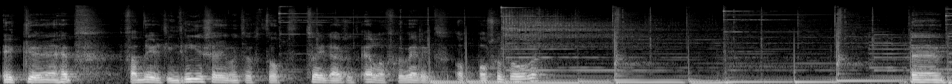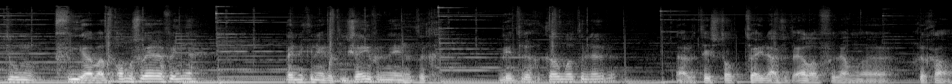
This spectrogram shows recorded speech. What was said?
Ik eh, heb van 1973 tot 2011 gewerkt op postkantoren. Eh, toen via wat omzwervingen ben ik in 1997 weer teruggekomen op de. Nou, dat is tot 2011 dan eh, gegaan.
